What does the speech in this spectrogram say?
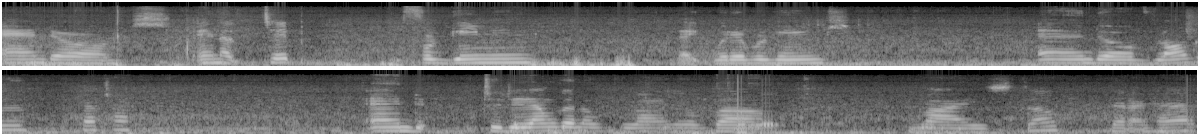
and uh, and a tip for gaming, like whatever games, and a vlogger. That's all. And today I'm gonna vlog about my stuff that I have.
